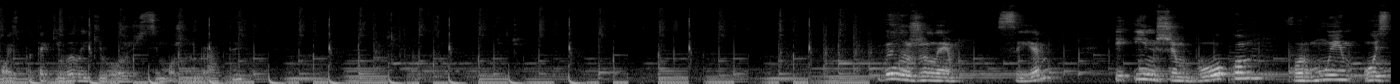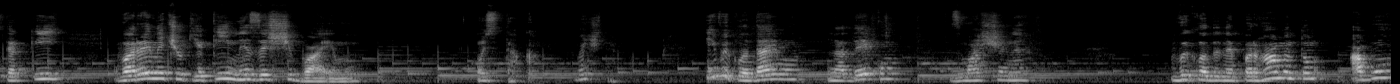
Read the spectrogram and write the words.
Ось по такій великій ложечці можна брати. Виложили сир і іншим боком формуємо ось такий вареничок, який не защибаємо. Ось так. Бачите? І викладаємо на деко змащене, викладене пергаментом або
